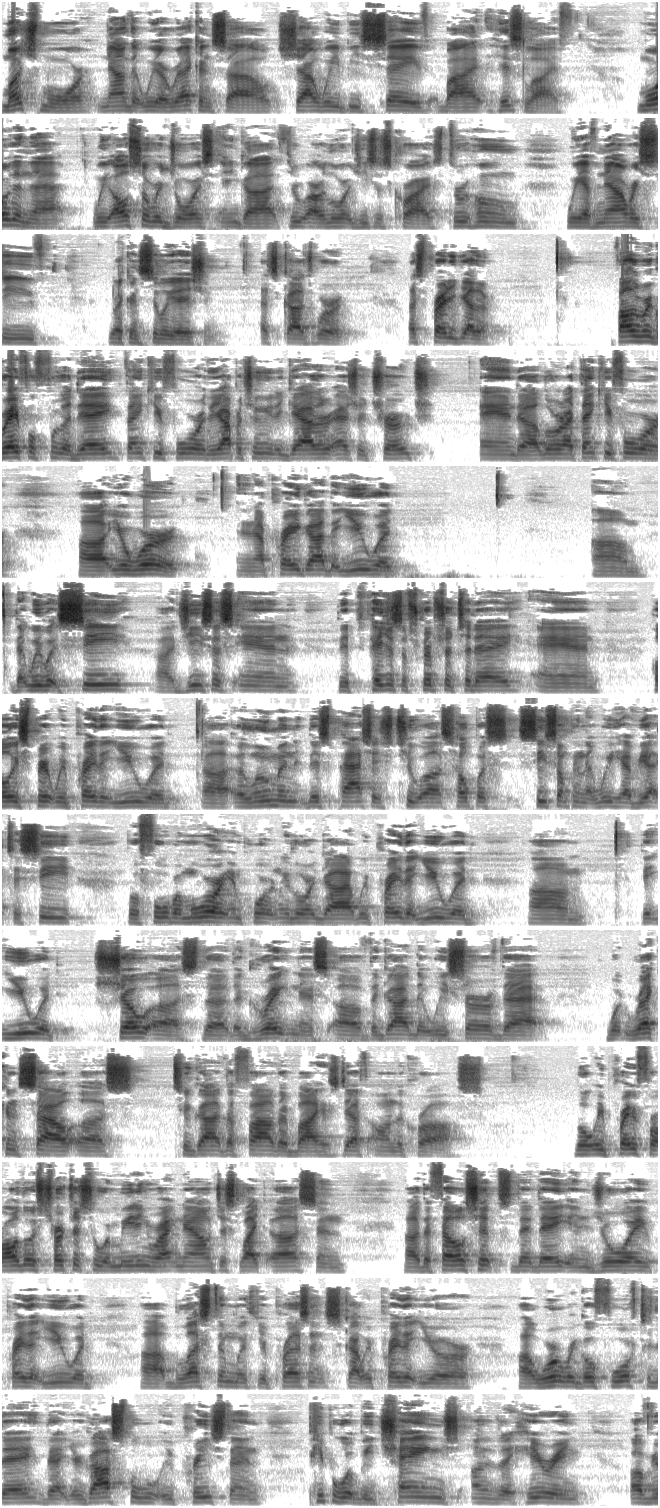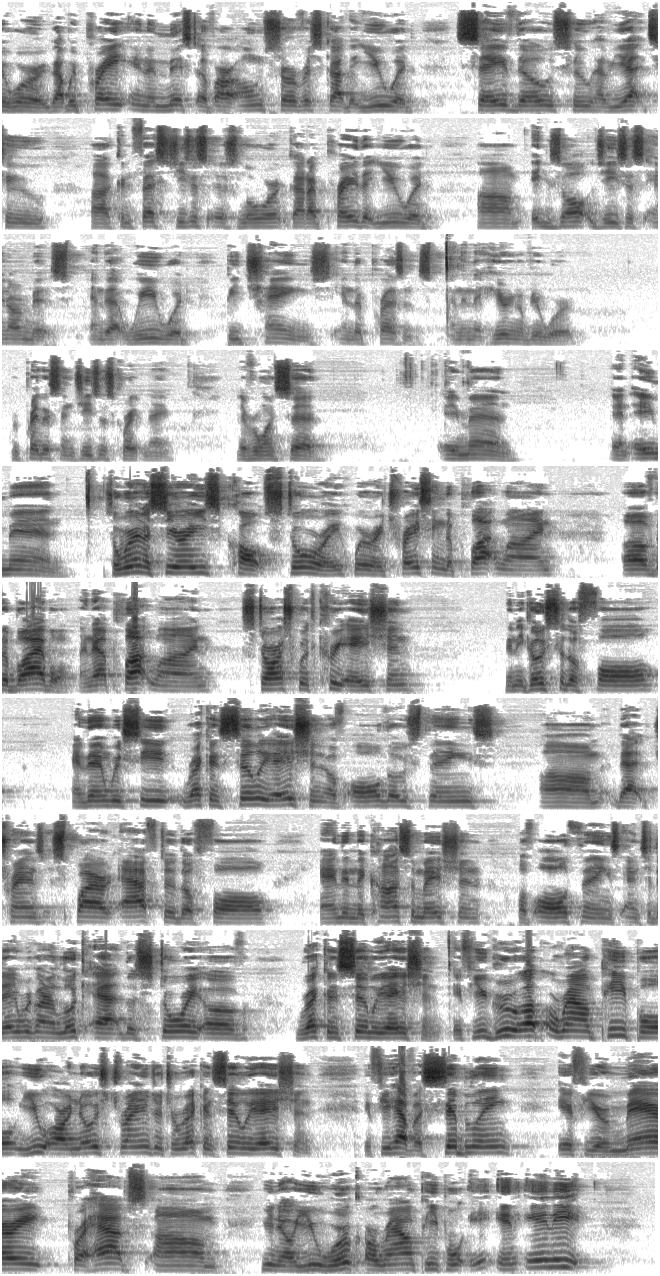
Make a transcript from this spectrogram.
much more, now that we are reconciled, shall we be saved by his life. More than that, we also rejoice in God through our Lord Jesus Christ, through whom we have now received reconciliation. That's God's word. Let's pray together. Father, we're grateful for the day. Thank you for the opportunity to gather as your church. And uh, Lord, I thank you for uh, your word. And I pray, God, that you would, um, that we would see uh, Jesus in the pages of Scripture today and Holy Spirit, we pray that you would uh, illumine this passage to us, help us see something that we have yet to see before. But more importantly, Lord God, we pray that you would um, that you would show us the, the greatness of the God that we serve that would reconcile us to God the Father by his death on the cross. Lord, we pray for all those churches who are meeting right now, just like us, and uh, the fellowships that they enjoy. Pray that you would uh, bless them with your presence. God, we pray that your uh, word would go forth today, that your gospel would be preached and people would be changed under the hearing of your word. God, we pray in the midst of our own service, God, that you would save those who have yet to uh, confess Jesus as Lord. God, I pray that you would um, exalt Jesus in our midst and that we would be changed in the presence and in the hearing of your word. We pray this in Jesus' great name. Everyone said, Amen and Amen. So we're in a series called Story where we're tracing the plot line of the Bible. And that plot line starts with creation, then it goes to the fall, and then we see reconciliation of all those things um, that transpired after the fall, and then the consummation of all things. And today we're going to look at the story of reconciliation. If you grew up around people, you are no stranger to reconciliation. If you have a sibling, if you're married, perhaps um, you know you work around people in any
